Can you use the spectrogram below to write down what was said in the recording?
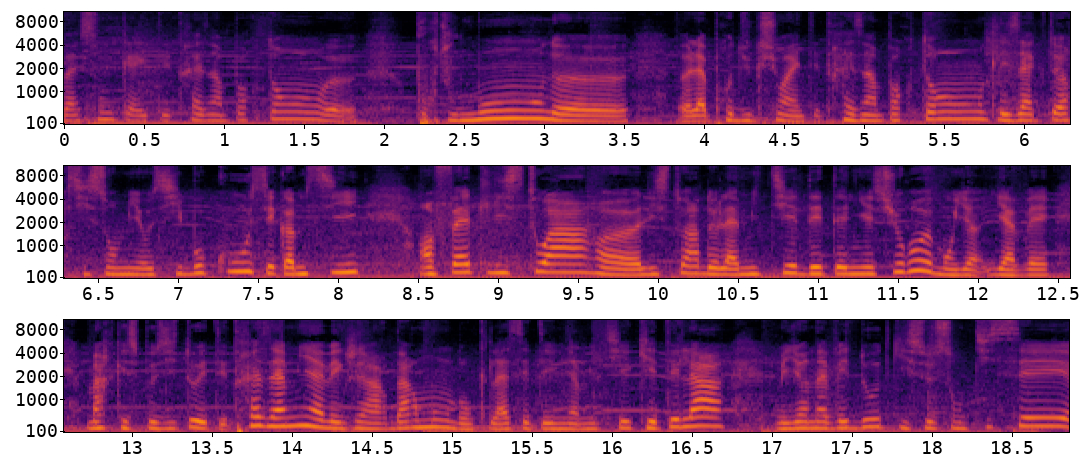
Façon qui a été très important euh, pour tout le monde. euh, euh, la production a été très importante. Les acteurs s'y sont mis aussi beaucoup. C'est comme si, en fait, l'histoire, l'histoire de l'amitié déteignait sur eux. Bon, il y, avait Marc Esposito était très ami avec Gérard Darmon, donc là c'était une amitié qui était là. Mais il y en avait d'autres qui se sont tissés.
